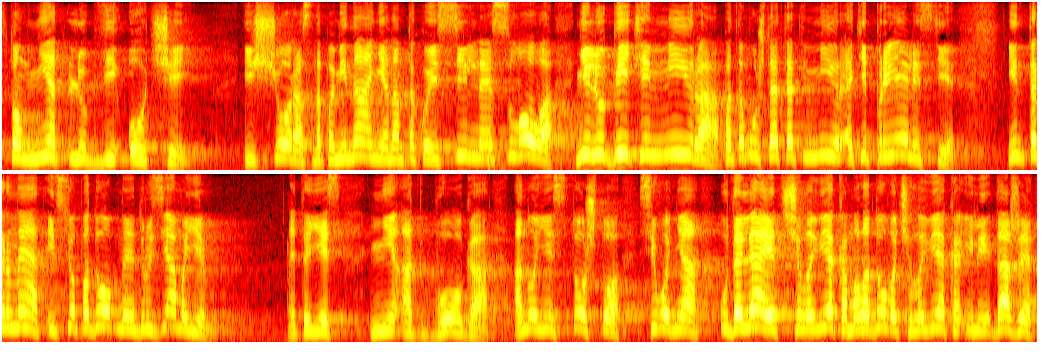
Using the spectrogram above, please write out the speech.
в том нет любви отчей». Еще раз, напоминание нам такое сильное слово. Не любите мира, потому что этот мир, эти прелести, интернет и все подобное, друзья мои, это есть не от Бога. Оно есть то, что сегодня удаляет человека, молодого человека или даже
